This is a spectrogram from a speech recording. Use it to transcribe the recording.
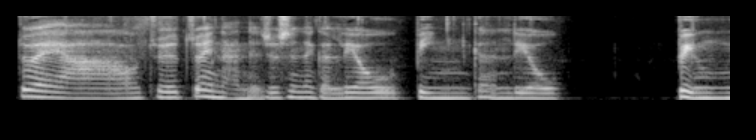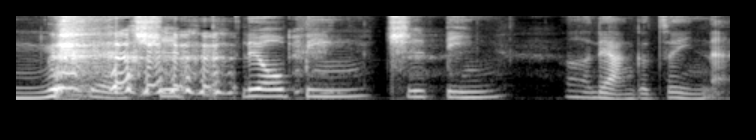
对啊，我觉得最难的就是那个溜冰跟溜冰，对，吃溜冰吃冰，嗯、呃，两个最难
